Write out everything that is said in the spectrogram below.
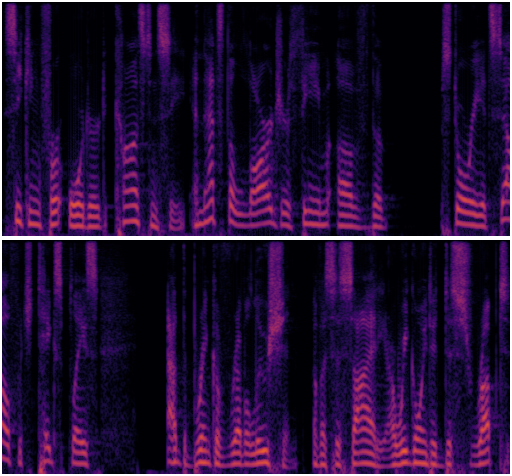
seeking for ordered constancy. And that's the larger theme of the story itself, which takes place at the brink of revolution of a society. Are we going to disrupt,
